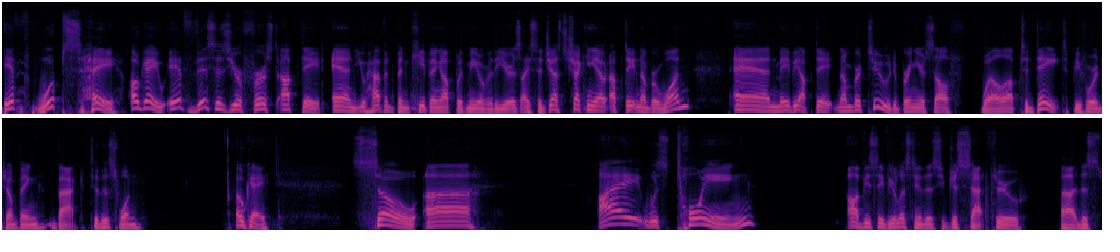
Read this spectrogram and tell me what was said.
If, whoops, hey, okay, if this is your first update and you haven't been keeping up with me over the years, I suggest checking out update number one and maybe update number two to bring yourself, well, up to date before jumping back to this one. Okay. So, uh, I was toying obviously, if you're listening to this, you've just sat through uh, this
